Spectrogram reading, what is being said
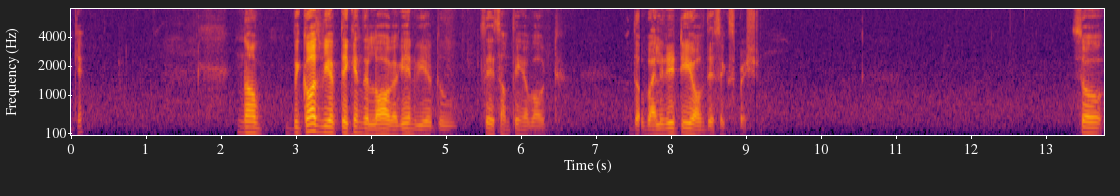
Okay. Now, because we have taken the log again we have to say something about the validity of this expression. So,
